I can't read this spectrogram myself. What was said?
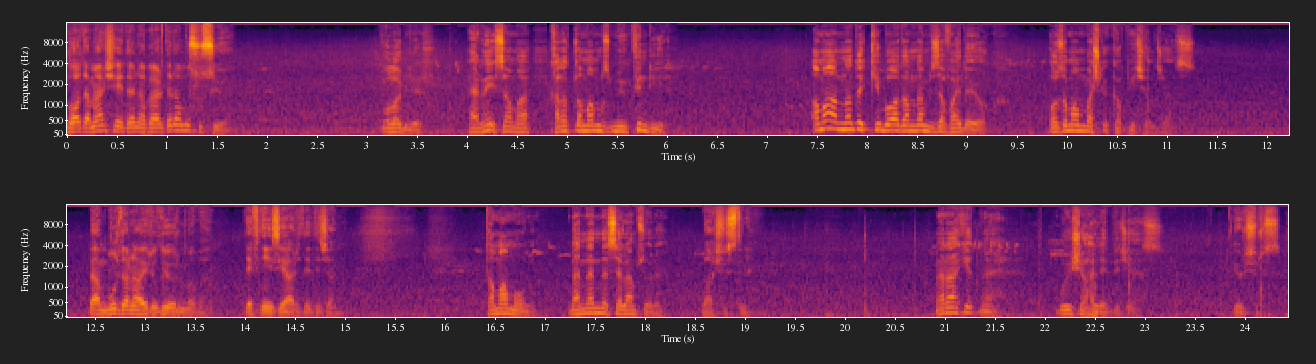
bu adam her şeyden haberdar ama susuyor. Olabilir. Her neyse ama kanıtlamamız mümkün değil. Ama anladık ki bu adamdan bize fayda yok. O zaman başka kapıyı çalacağız. Ben buradan ayrılıyorum baba. Defne'yi ziyaret edeceğim. Tamam oğlum. Benden de selam söyle. Baş üstüne. Merak etme. Bu işi halledeceğiz. Görüşürüz. —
